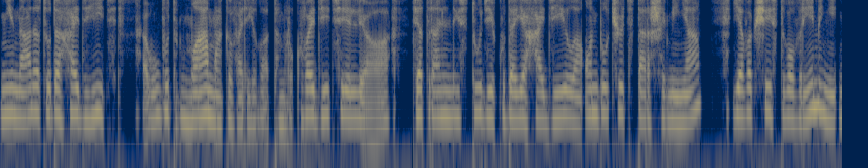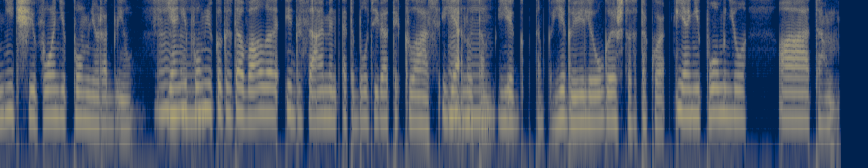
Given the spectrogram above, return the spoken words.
не надо туда ходить. Вот мама говорила, там руководитель э, театральной студии, куда я ходила, он был чуть старше меня. Я вообще из того времени ничего не помню, Радмил. Mm-hmm. Я не помню, как сдавала экзамен, это был девятый класс, я, mm-hmm. ну, там, ЕГЭ, там, ЕГЭ или ОГЭ, что-то такое. Я не помню, а, там,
